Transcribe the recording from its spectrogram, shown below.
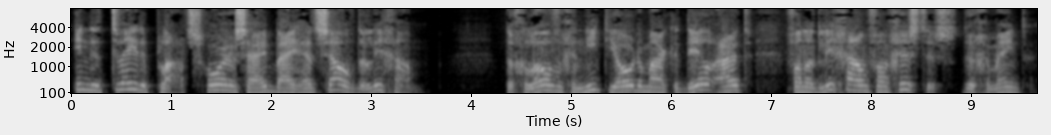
In de tweede plaats horen zij bij hetzelfde lichaam. De gelovige niet-Joden maken deel uit van het lichaam van Christus, de gemeente.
